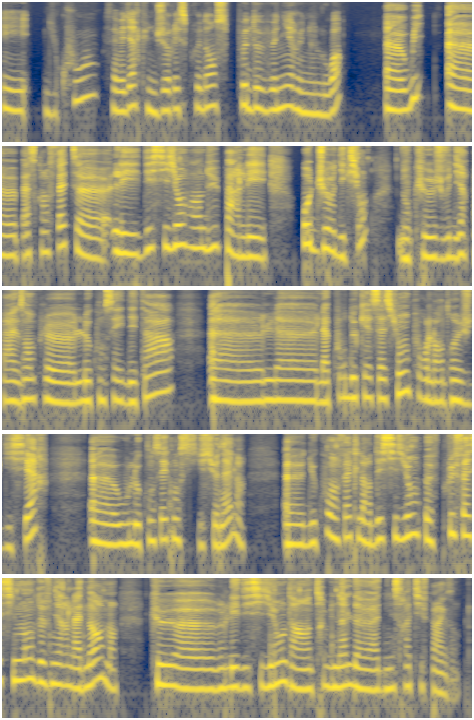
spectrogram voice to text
Et du coup, ça veut dire qu'une jurisprudence peut devenir une loi? Euh, Oui, euh, parce qu'en fait, euh, les décisions rendues par les hautes juridictions, donc euh, je veux dire par exemple euh, le Conseil d'État, le, la Cour de cassation pour l'ordre judiciaire ou le Conseil constitutionnel, du coup en fait leurs décisions peuvent plus facilement devenir la norme que les décisions d'un tribunal administratif par exemple.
